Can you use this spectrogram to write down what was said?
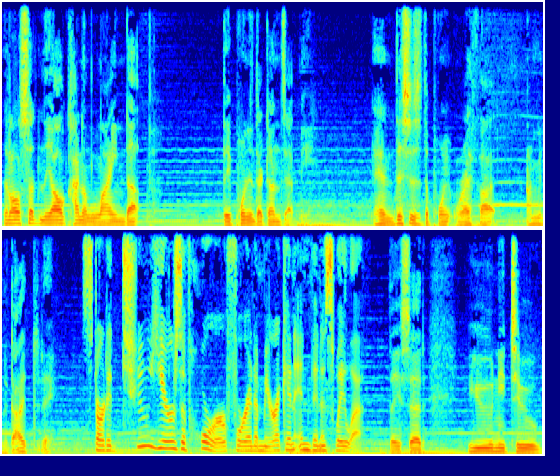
Then all of a sudden, they all kind of lined up. They pointed their guns at me. And this is the point where I thought, I'm going to die today. Started two years of horror for an American in Venezuela. They said, You need to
